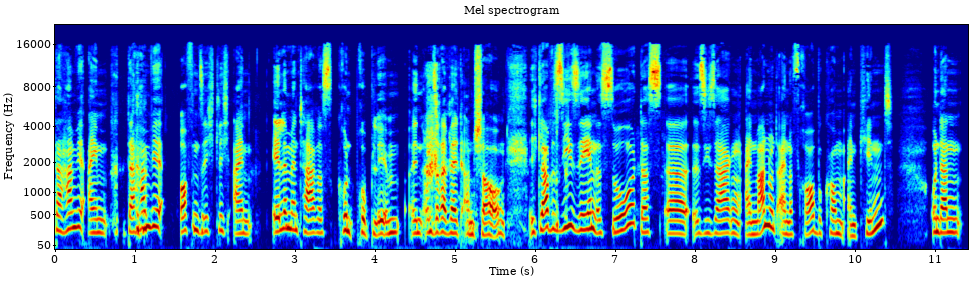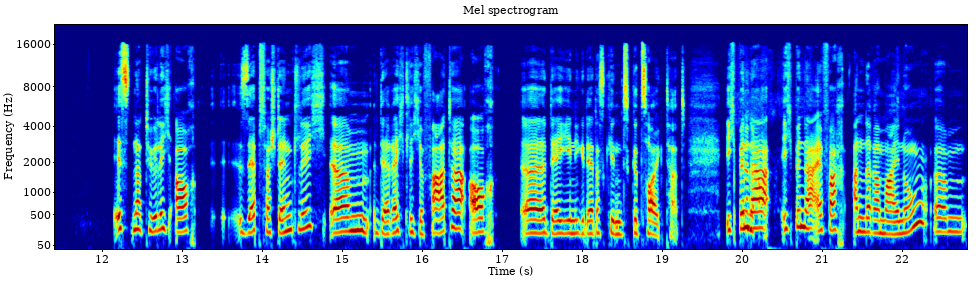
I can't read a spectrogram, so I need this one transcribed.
da haben wir ein, da haben wir offensichtlich ein elementares Grundproblem in unserer Weltanschauung. Ich glaube, Sie sehen es so, dass äh, Sie sagen, ein Mann und eine Frau bekommen ein Kind und dann ist natürlich auch selbstverständlich ähm, der rechtliche Vater auch äh, derjenige, der das Kind gezeugt hat. Ich bin genau. da, ich bin da einfach anderer Meinung. Ähm,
